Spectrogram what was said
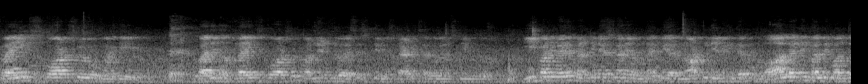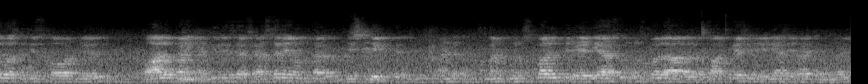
ఫ్లయింగ్ స్క్వాడ్స్ మనకి పది ఫ్లయింగ్ స్క్వాడ్స్ పన్నెండు SS team static surveillance teams ఈ పని మీద కంటిన్యూస్ గానే ఉన్నాయి. వీఆర్ నాట్ లీవింగ్ దెమ్ వాళ్ళని మళ్ళీ బందోబస్తు తీసుకోవట్లేదు. వాళ్ళు పని కంటిన్యూస్గా చేస్తూనే ఉంటారు. డిస్ట్రిక్ట్ అండ్ మన municipal areas municipal corporation areas ఏవైతే ఉన్నాయో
